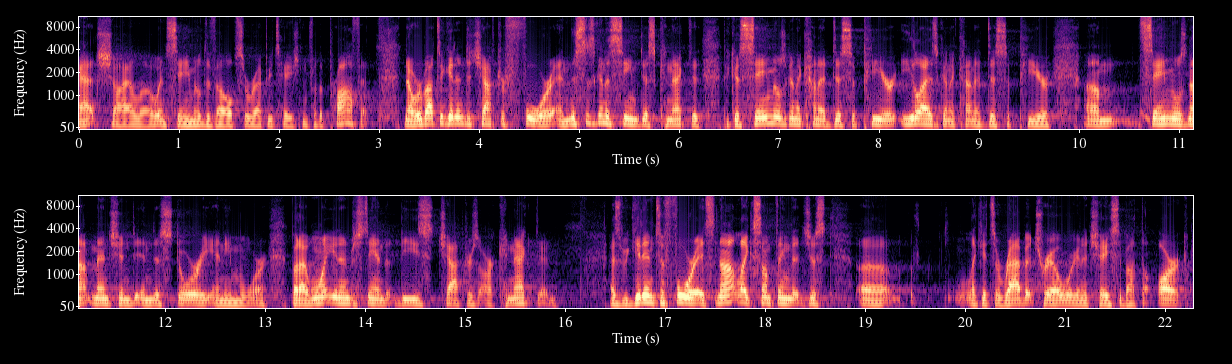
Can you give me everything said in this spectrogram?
at Shiloh, and Samuel develops a reputation for the prophet. Now, we're about to get into chapter four, and this is going to seem disconnected because Samuel's going to kind of disappear. Eli's going to kind of disappear. Um, Samuel's not mentioned in this story anymore, but I want you to understand that these chapters are connected. As we get into four, it's not like something that just uh, like it's a rabbit trail we're going to chase about the ark.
